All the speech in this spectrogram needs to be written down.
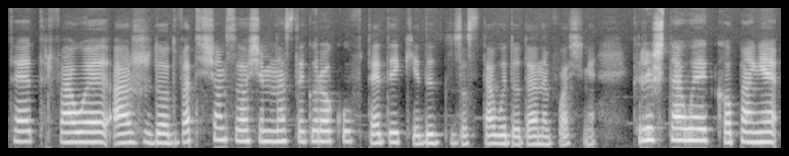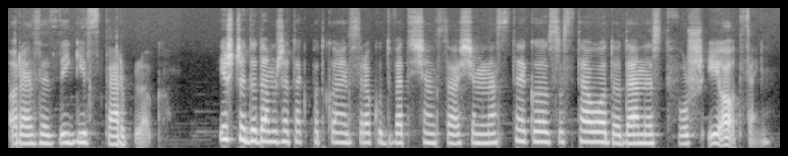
te trwały aż do 2018 roku, wtedy kiedy zostały dodane właśnie kryształy, kopanie oraz Ziggy Starblock. Jeszcze dodam, że tak pod koniec roku 2018 zostało dodane stwórz i oceń.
